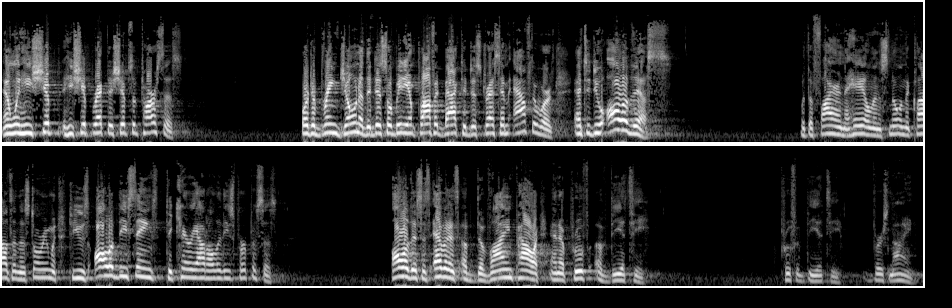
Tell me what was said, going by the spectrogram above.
And when he, shipped, he shipwrecked the ships of Tarsus, or to bring Jonah, the disobedient prophet, back to distress him afterwards, and to do all of this with the fire and the hail and the snow and the clouds and the stormy wind, to use all of these things to carry out all of these purposes. All of this is evidence of divine power and a proof of deity. Proof of deity. Verse 9.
